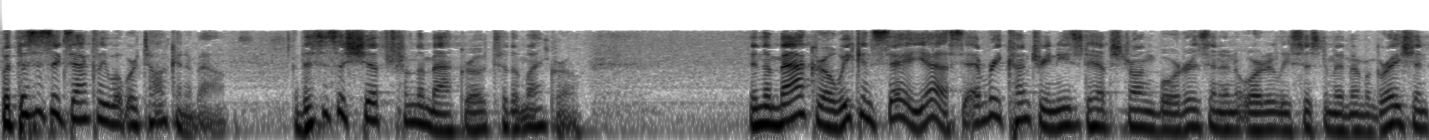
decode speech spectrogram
But this is exactly what we're talking about. This is a shift from the macro to the micro. In the macro, we can say, yes, every country needs to have strong borders and an orderly system of immigration,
